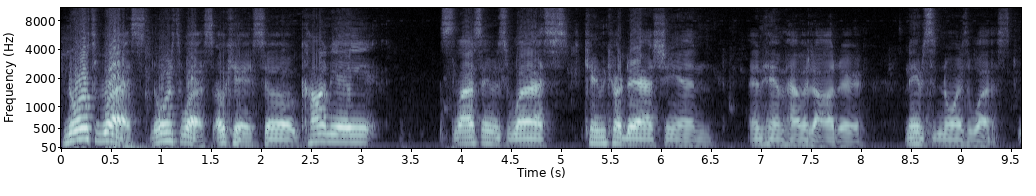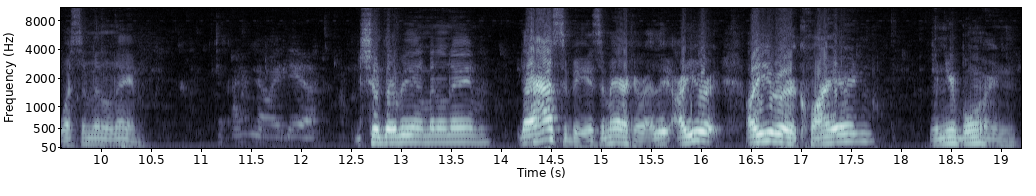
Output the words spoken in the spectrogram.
Northwest, Northwest. Okay, so Kanye's last name is West. Kim Kardashian and him have a daughter. Names it Northwest. What's the middle name? I have no idea. Should there be a middle name? There has to be. It's America. right? Are you are you required when you're born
